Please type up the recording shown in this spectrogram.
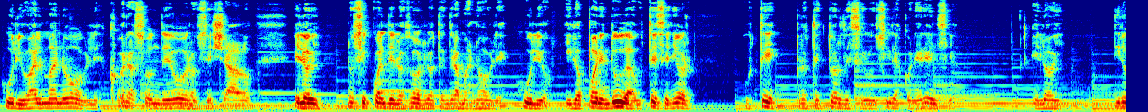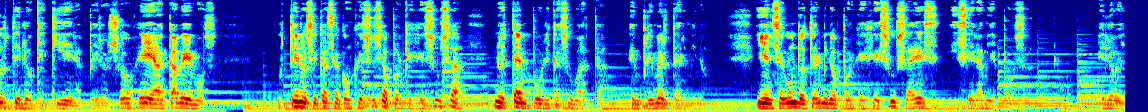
Julio, alma noble, corazón de oro sellado. Eloy, no sé cuál de los dos lo tendrá más noble. Julio, y lo pone en duda usted, Señor. Usted, protector de seducidas con herencia. Eloy, dirá usted lo que quiera, pero yo, eh, acabemos. Usted no se casa con Jesusa porque Jesusa no está en pública subasta, en primer término. Y en segundo término porque Jesusa es y será mi esposa. Eloy,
